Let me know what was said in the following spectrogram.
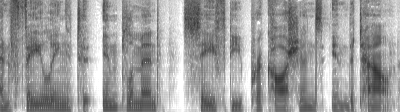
and failing to implement safety precautions in the town.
